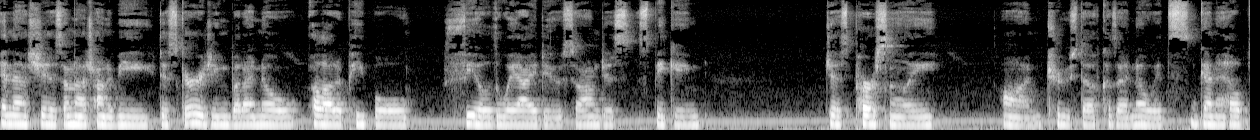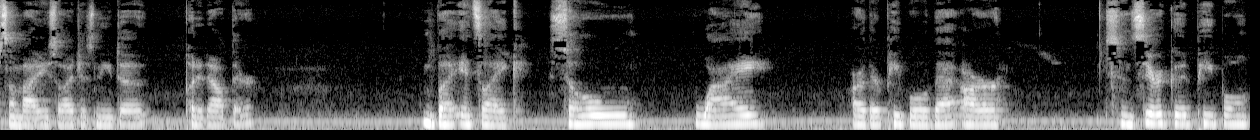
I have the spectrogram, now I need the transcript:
And that's just, I'm not trying to be discouraging, but I know a lot of people feel the way I do. So I'm just speaking just personally on true stuff because I know it's going to help somebody. So I just need to put it out there. But it's like, so why are there people that are sincere good people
